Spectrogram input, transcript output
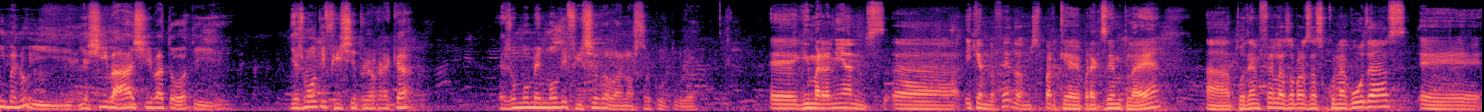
i, bueno, i, i així va, així va tot, i, i és molt difícil, però jo crec que és un moment molt difícil de la nostra cultura. Eh, guimaranians, eh, i què hem de fer, doncs? Perquè, per exemple, eh, eh, podem fer les obres desconegudes... Eh,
